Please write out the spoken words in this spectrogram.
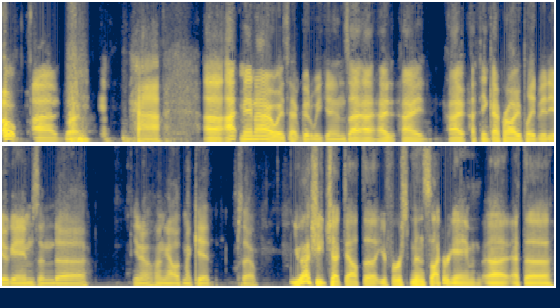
Oh, uh, Right. ha. Uh, I man, I always have good weekends. I, I, I, I, I think I probably played video games and, uh, you know, hung out with my kid. So You actually checked out the your first men's soccer game uh, at the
